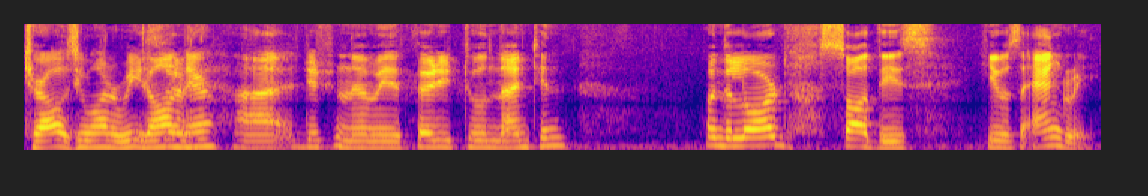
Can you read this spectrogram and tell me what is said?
Charles, you want to read on Sir, there? Uh, Deuteronomy 32:19. When the Lord saw this, he was angry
